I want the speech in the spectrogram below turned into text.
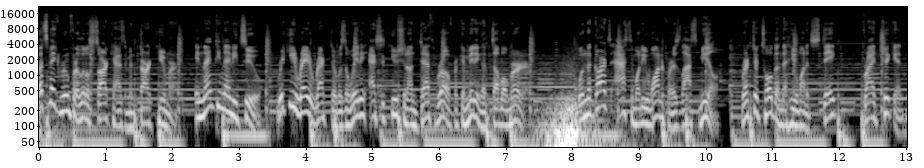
Let's make room for a little sarcasm and dark humor. In 1992, Ricky Ray Rector was awaiting execution on death row for committing a double murder. When the guards asked him what he wanted for his last meal, Rector told them that he wanted steak, fried chicken,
